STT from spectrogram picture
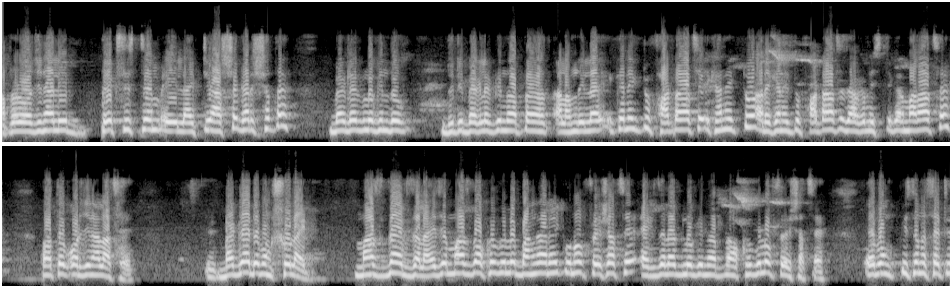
আপনার অরিজিনালি ব্রেক সিস্টেম এই লাইটটি আসছে গাড়ির সাথে। ব্যাকলাইটগুলো কিন্তু, দুটি ব্যাকলাইট কিন্তু আপনার আলহামদুলিল্লাহ এখানে একটু ফাটা আছে, এখানে একটু, আর এখানে একটু ফাটা আছে, যার কারণে স্টিকার মারা আছে অর্থাৎ অরিজিনাল আছে। ব্যাকলাইট এবং শো লাইট মাজদা একজালা এই যে মাজদা অক্ষরগুলো বাংলা নেই, কোনো ফ্রেশ আছে একজালাগুলো কিন্তু আপনার অক্ষরগুলো ফ্রেশ আছে। এবং পিছনের সাইডটি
